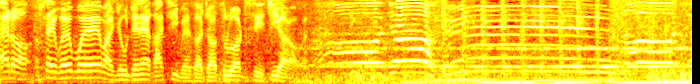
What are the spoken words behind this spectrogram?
အဲ့တော့အစိတ်ခွဲပွဲမှာယုံတင်တဲ့ကကြည့်မယ်ဆိုတော့ကျွန်တော်သူတို့တော့တစ်စီကြည့်ရတော့မယ်တော်ကြဟေးတော်ကြ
